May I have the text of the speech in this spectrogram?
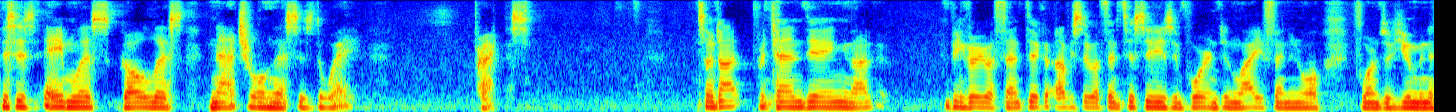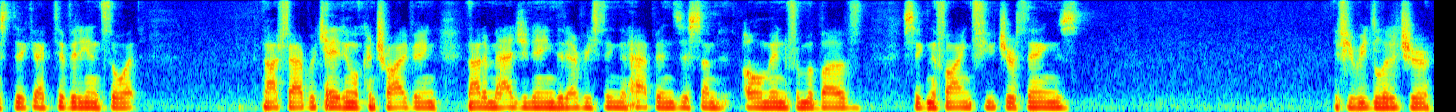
This is aimless, goalless. Naturalness is the way. Practice. So not pretending, not being very authentic. Obviously, authenticity is important in life and in all forms of humanistic activity and thought. Not fabricating or contriving, not imagining that everything that happens is some omen from above, signifying future things. If you read the literature,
